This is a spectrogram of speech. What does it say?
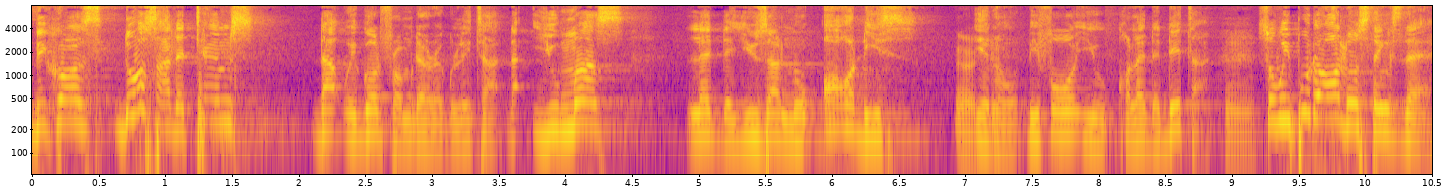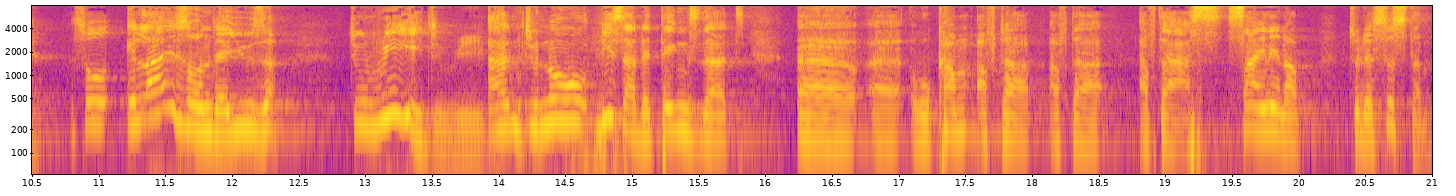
because those are the terms that we got from the regulator that you must let the user know all this, okay. you know, before you collect the data. Mm. So we put all those things there. So it lies on the user to read, to read. and to know these are the things that uh, uh, will come after after after signing up to the system.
